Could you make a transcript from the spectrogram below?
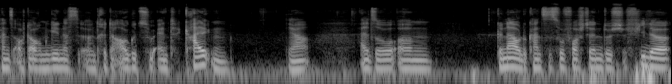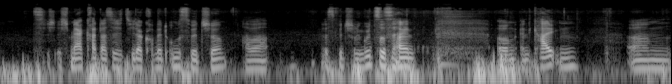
kann es auch darum gehen, das äh, dritte Auge zu entkalken. Ja, also ähm, genau, du kannst es so vorstellen, durch viele ich, ich merke gerade, dass ich jetzt wieder komplett umswitche, aber es wird schon gut so sein. Ähm, entkalken ähm,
